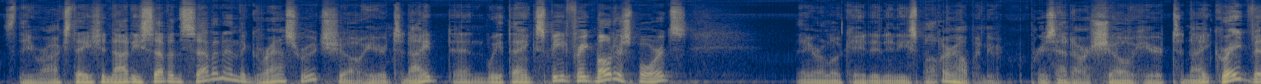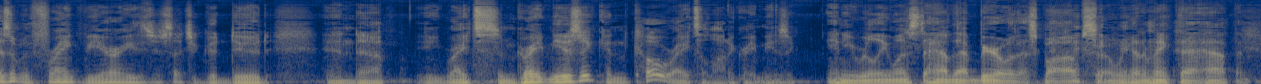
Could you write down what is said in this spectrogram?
It's the Rock Station 97.7 and the Grassroots Show here tonight. And we thank Speed Freak Motorsports. They are located in East Butler, helping to present our show here tonight. Great visit with Frank Vieira. He's just such a good dude. And uh, he writes some great music and co writes a lot of great music. And he really wants to have that beer with us, Bob. So we got to make that happen.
